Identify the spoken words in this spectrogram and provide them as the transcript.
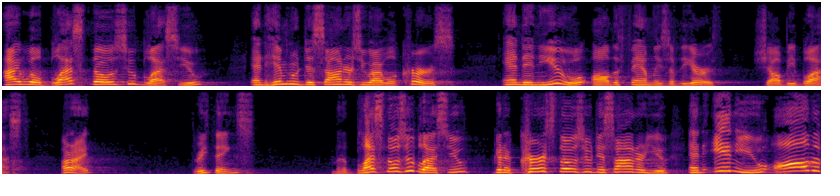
I will bless those who bless you, and him who dishonors you I will curse, and in you all the families of the earth shall be blessed. All right, three things. I'm going to bless those who bless you. I'm going to curse those who dishonor you. And in you, all the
